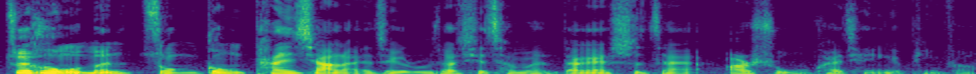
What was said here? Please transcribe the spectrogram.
最后我们总共摊下来这个乳胶漆成本大概是在二十五块钱一个平方。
